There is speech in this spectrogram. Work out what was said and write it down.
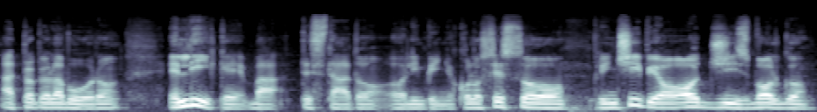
al proprio lavoro, è lì che va testato oh, l'impegno. Con lo stesso principio oggi svolgo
